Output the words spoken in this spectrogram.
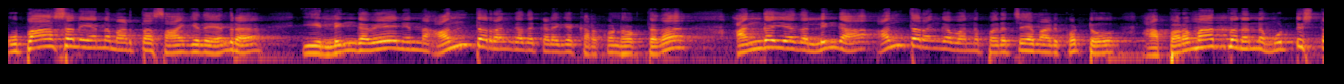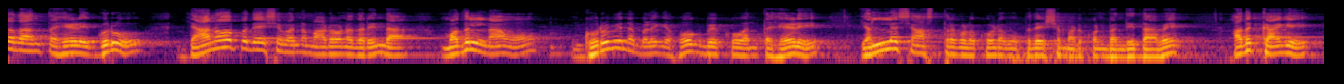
ಉಪಾಸನೆಯನ್ನು ಮಾಡ್ತಾ ಸಾಗಿದೆ ಅಂದ್ರೆ ಈ ಲಿಂಗವೇ ನಿನ್ನ ಅಂತರಂಗದ ಕಡೆಗೆ ಕರ್ಕೊಂಡು ಹೋಗ್ತದೆ. ಅಂಗಯ್ಯದ ಲಿಂಗ ಅಂತರಂಗವನ್ನು ಪರಿಚಯ ಮಾಡಿಕೊಟ್ಟು ಆ ಪರಮಾತ್ಮನನ್ನು ಮುಟ್ಟಿಸ್ತದ ಅಂತ ಹೇಳಿ ಗುರು ಜ್ಞಾನೋಪದೇಶವನ್ನು ಮಾಡೋಣದರಿಂದ ಮೊದಲು ನಾವು ಗುರುವಿನ ಬಳಿಗೆ ಹೋಗಬೇಕು ಅಂತ ಹೇಳಿ ಎಲ್ಲ ಶಾಸ್ತ್ರಗಳು ಕೂಡ ಉಪದೇಶ ಮಾಡ್ಕೊಂಡು ಬಂದಿದ್ದಾವೆ. ಅದಕ್ಕಾಗಿ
